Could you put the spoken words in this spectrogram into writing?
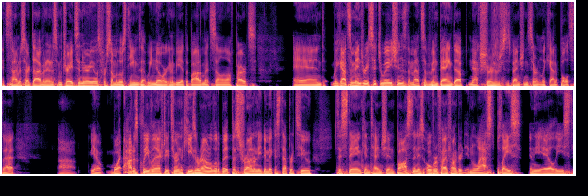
it's time to start diving into some trade scenarios for some of those teams that we know are going to be at the bottom at selling off parts. And we got some injury situations. The Mets have been banged up. Next year's suspension certainly catapults that. Uh, you know what? How does Cleveland actually turn the keys around a little bit? Does Toronto need to make a step or two to stay in contention? Boston is over 500 in last place in the AL East.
